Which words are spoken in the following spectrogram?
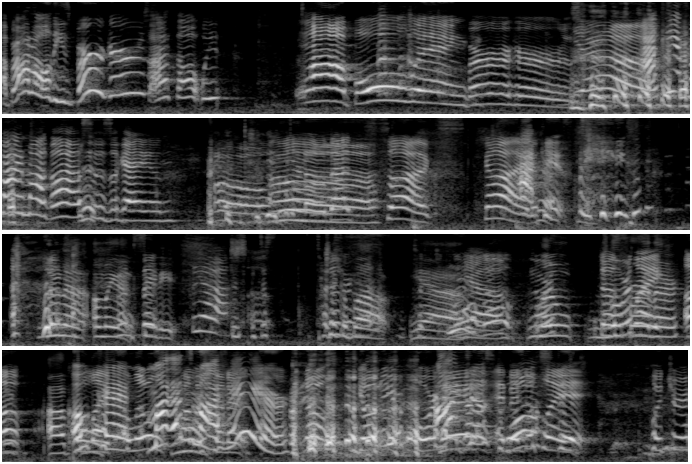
I brought all these burgers. I thought we. Ah, bowling burgers. Yeah. I can't find my glasses again. Oh, Luna. that sucks. God. I can't see. Luna. Oh my God, sweetie. yeah. Just, Just take a bow. Yeah. Yeah. Little, Just little like further. up. Up. Oh, like a little that's my center. hair. No, go to your forehead I just and then just like it. put your.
